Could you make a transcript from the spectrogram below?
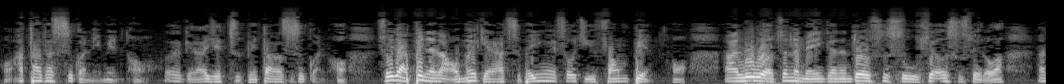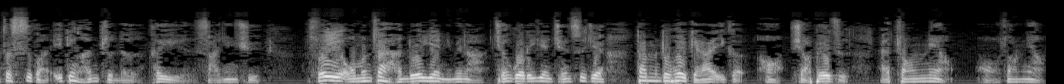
哦，啊，倒在试管里面，哦，会给他一些纸杯倒到试管，哦，所以啊，病人啊，我们会给他纸杯，因为收集方便，哦，啊，如果真的每一个人都是十五岁、二十岁的话，那这试管一定很准的可以撒进去，所以我们在很多医院里面啊，全国的医院、全世界，他们都会给他一个哦小杯子来装尿，哦，装尿。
